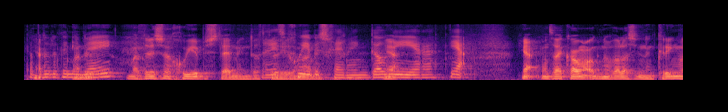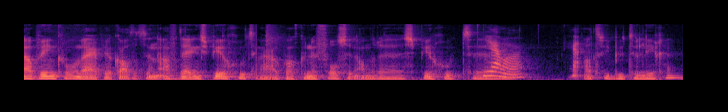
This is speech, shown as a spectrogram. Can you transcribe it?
dat bedoel ik er niet mee. maar er is een goede bestemming. Dat er is een goede bestemming, doneren, ja. Ja, want wij komen ook nog wel eens in een kringloopwinkel. En daar heb je ook altijd een afdeling speelgoed. Waar ook wel knuffels en andere speelgoed uh. Ja. attributen liggen.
